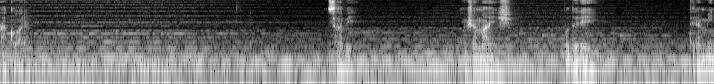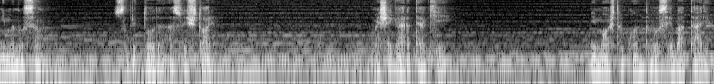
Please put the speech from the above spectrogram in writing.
agora. Sabe, eu jamais poderei ter a mínima noção sobre toda a sua história, mas chegar até aqui me mostra o quanto você batalha,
